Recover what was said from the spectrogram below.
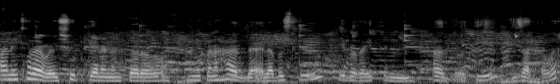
आणि थोडा वेळ शूट केल्यानंतर मी पण हळद द्यायला बसली. हे बघा इथे मी हळद दळती जातावर.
